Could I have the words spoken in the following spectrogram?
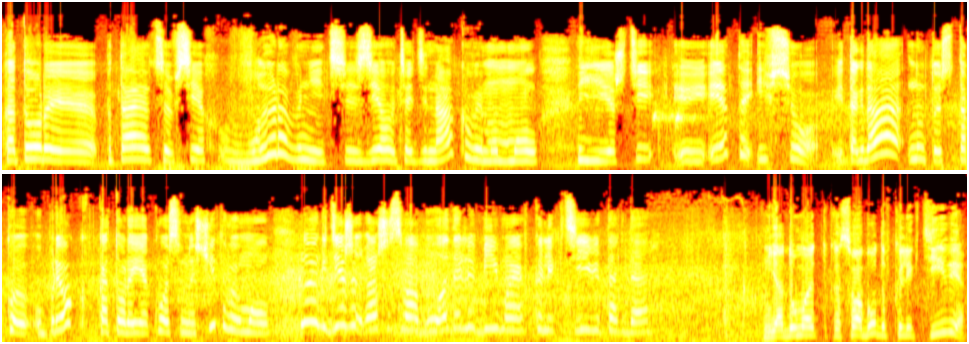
которые пытаются всех выровнять, сделать одинаковыми, мол, ешьте и это и все. И тогда, ну то есть такой упрек, который я косвенно считываю, мол, ну и где же ваша свобода, любимая, в коллективе тогда? Я думаю, это свобода в коллективе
